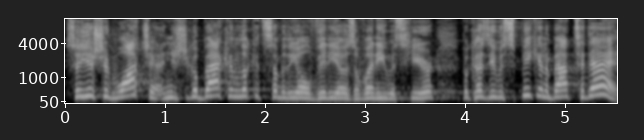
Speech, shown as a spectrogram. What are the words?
So you should watch it and you should go back and look at some of the old videos of when he was here because he was speaking about today.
